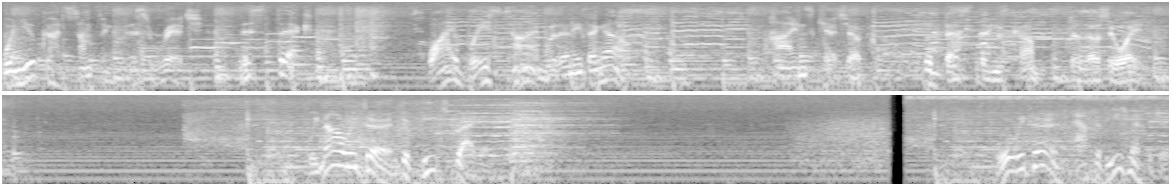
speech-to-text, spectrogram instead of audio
When you've got something this rich, this thick, why waste time with anything else? Heinz ketchup. The best things come to those who wait. We now return to Pete's Dragon. We'll return after these messages.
